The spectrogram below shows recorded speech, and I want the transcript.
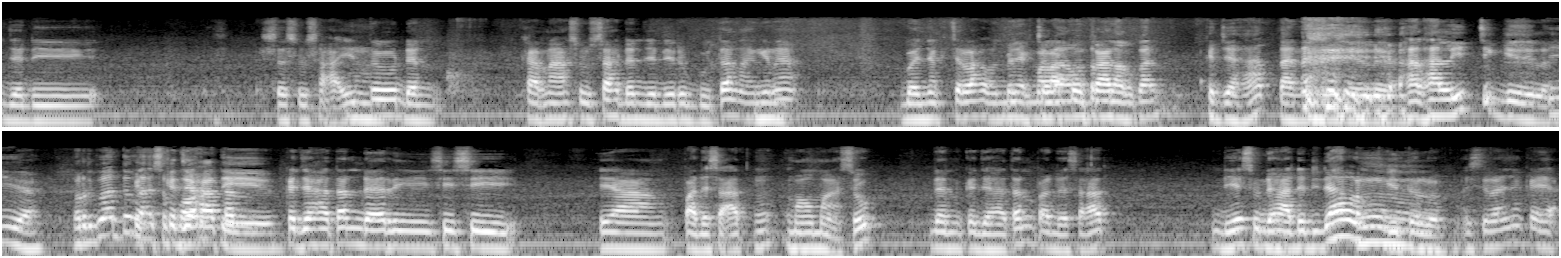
jadi sesusah itu dan karena susah dan jadi rebutan akhirnya banyak celah untuk banyak celah untuk melakukan melakukan kejahatan gitu loh. hal-hal licik gitu loh iya menurut gua tuh nggak Ke- kejahatan kejahatan dari sisi yang pada saat Mm. mau masuk dan kejahatan pada saat dia sudah ada di dalam Hmm. gitu loh istilahnya kayak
